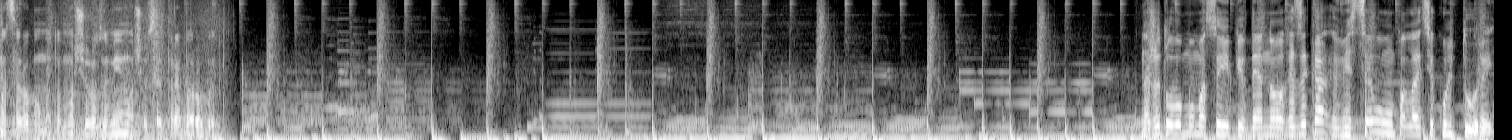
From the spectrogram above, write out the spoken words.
Ми це робимо, тому що розуміємо, що це треба робити. На житловому масиві південного ГЗК в місцевому палаці культури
